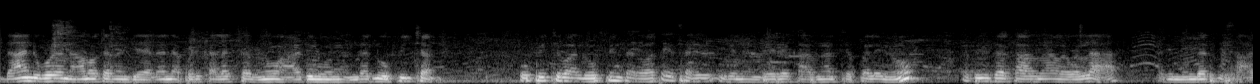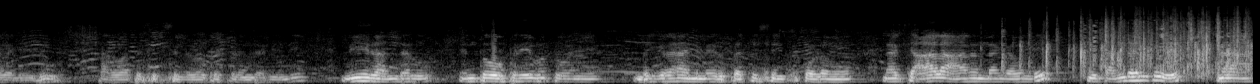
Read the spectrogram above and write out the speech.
దాన్ని కూడా నామకరణం చేయాలని అప్పటి కలెక్టర్ను ఆర్డీఓను అందరిని ఒప్పించాను. ఒప్పించి వాళ్ళు ఒప్పిన తర్వాత సరే ఇక నేను వేరే కారణాలు చెప్పలేను. వివిధ కారణాల వల్ల అది ముందరికి సాగలేదు. తర్వాత సిరిసిల్లలో పెట్టడం జరిగింది. మీరందరూ ఎంతో ప్రేమతోని విగ్రహాన్ని మీరు ప్రతిష్ఠించుకోవడము నాకు చాలా ఆనందంగా ఉంది. మీకు అందరికీ నా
